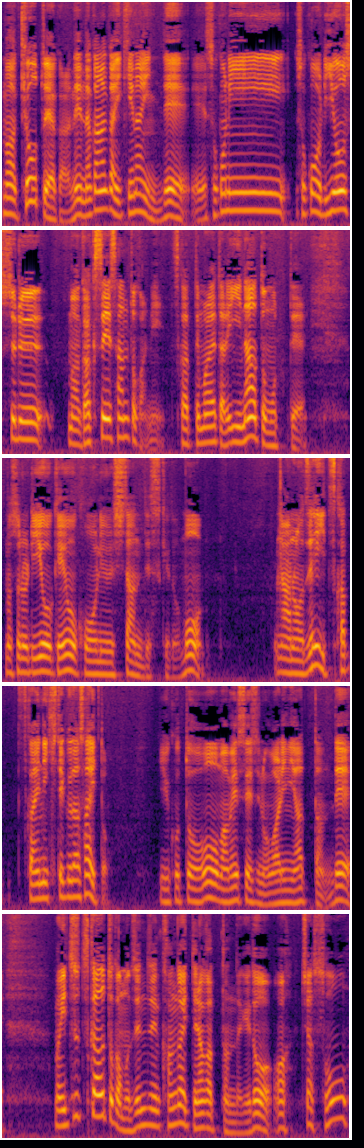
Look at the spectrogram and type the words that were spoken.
まあ、京都やからね、なかなか行けないんで、えーそこに、そこを利用する、まあ、学生さんとかに使ってもらえたらいいなと思って、まあ、その利用券を購入したんですけども、あの、ぜひ使、使いに来てくださいということを、まあ、メッセージの終わりにあったんで、まあ、いつ使うとかも全然考えてなかったんだけど、あ、じゃあそう、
